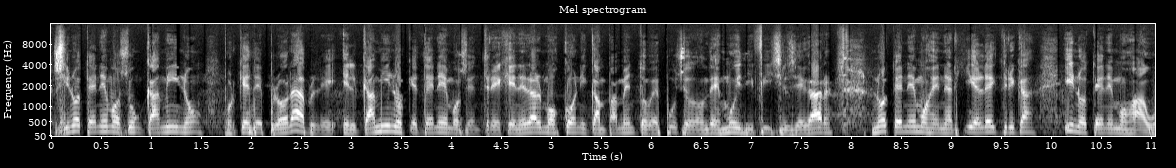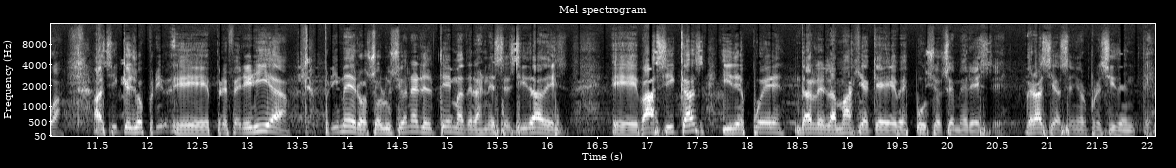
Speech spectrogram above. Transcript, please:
si no tenemos un camino, porque es deplorable el camino que tenemos entre General Moscón y Campamento Vespucio, donde es muy difícil llegar. No tenemos energía eléctrica y no tenemos agua. Así que yo eh, preferiría primero solucionar el tema de las necesidades eh, básicas y después darle la magia que Vespucio se merece. Gracias, señor presidente.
